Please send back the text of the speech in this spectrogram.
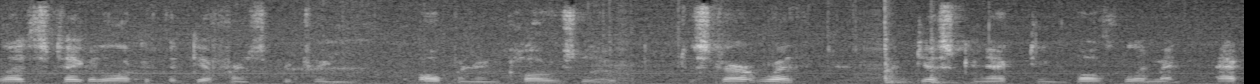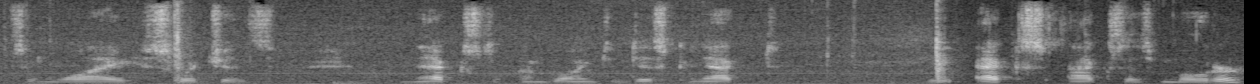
let's take a look at the difference between open and closed loop. To start with, I'm disconnecting both limit X and Y switches. Next, I'm going to disconnect the X axis motor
